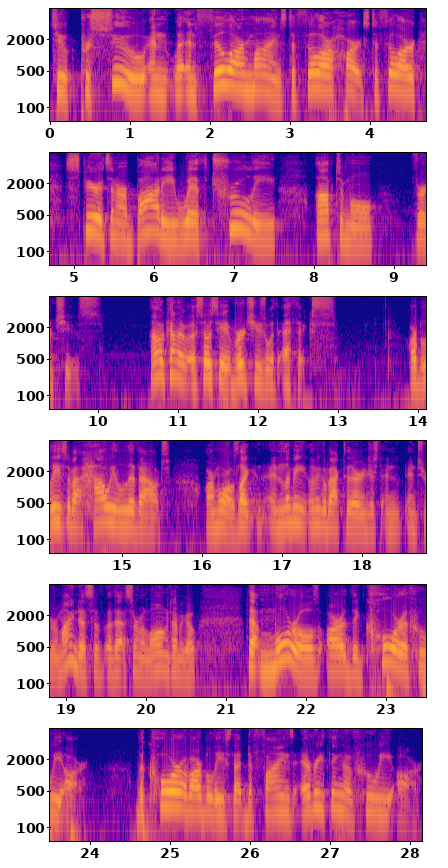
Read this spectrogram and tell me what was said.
to pursue and, and fill our minds, to fill our hearts, to fill our spirits and our body with truly optimal virtues. I would kind of associate virtues with ethics, our beliefs about how we live out our morals. Like, and let me let me go back to there and just and, and to remind us of, of that sermon a long time ago, that morals are the core of who we are, the core of our beliefs that defines everything of who we are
